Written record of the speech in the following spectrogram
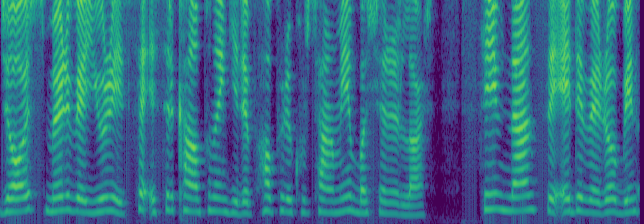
Joyce, Mary ve Yuri ise esir kampına girip Hopper'ı kurtarmayı başarırlar. Steve, Nancy, Eddie ve Robin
